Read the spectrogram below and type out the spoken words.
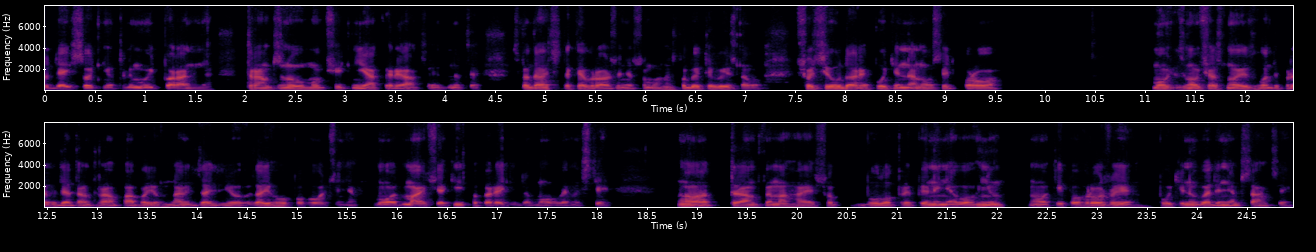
людей, сотні отримують поранення. Трамп знову мовчить, ніякої реакції на це. Складається таке враження, що можна зробити висновок, що ці удари Путін наносить про з мовчасної згоди президента Трампа або його навіть за його, за його погодженням, от, маючи якісь попередні домовленості. Трамп вимагає, щоб було припинення вогню, от, і погрожує Путіну введенням санкцій.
